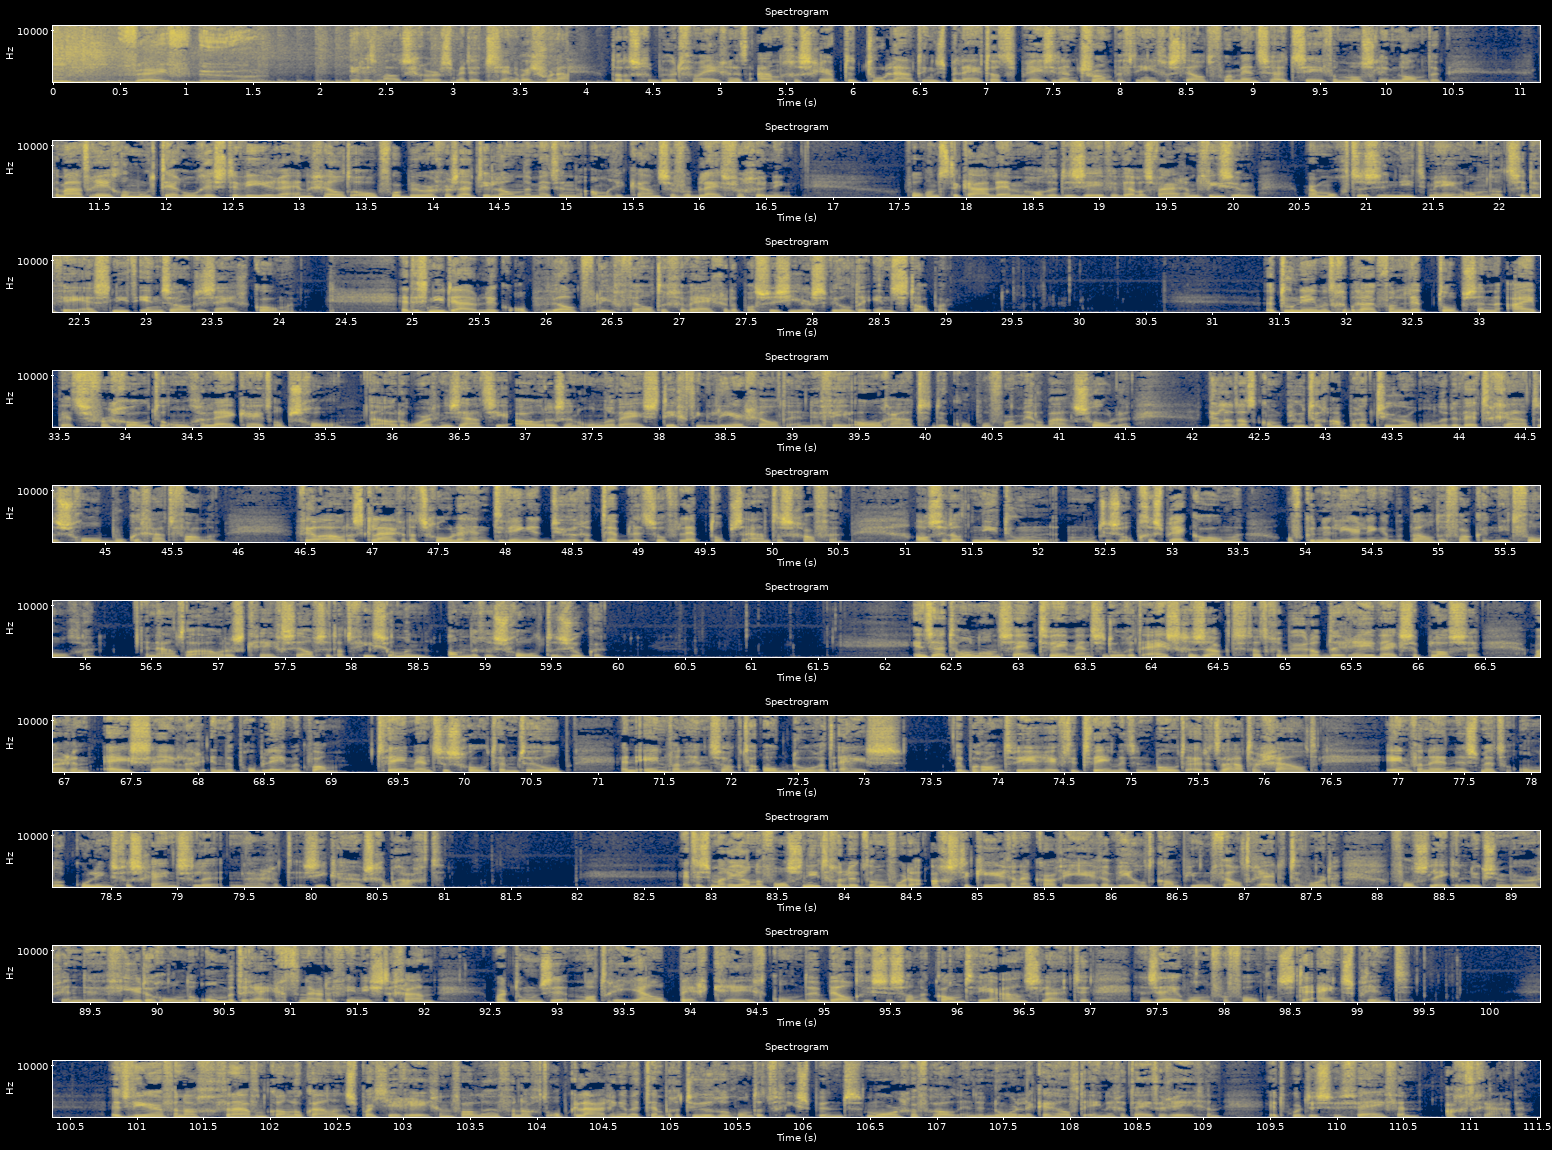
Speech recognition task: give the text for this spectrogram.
van 5 uur. Dit is Maud Schreurs met het NWS Journaal. Dat is gebeurd vanwege het aangescherpte toelatingsbeleid... dat president Trump heeft ingesteld voor mensen uit zeven moslimlanden. De maatregel moet terroristen weren en geldt ook voor burgers uit die landen... met een Amerikaanse verblijfsvergunning. Volgens de KLM hadden de zeven weliswaar een visum... maar mochten ze niet mee omdat ze de VS niet in zouden zijn gekomen. Het is niet duidelijk op welk vliegveld de geweigerde passagiers wilden instappen. Het toenemend gebruik van laptops en iPads vergroot de ongelijkheid op school. De oude organisatie Ouders en Onderwijs, Stichting Leergeld en de VO-raad, de koepel voor middelbare scholen, willen dat computerapparatuur onder de wet gratis schoolboeken gaat vallen. Veel ouders klagen dat scholen hen dwingen dure tablets of laptops aan te schaffen. Als ze dat niet doen, moeten ze op gesprek komen of kunnen leerlingen bepaalde vakken niet volgen. Een aantal ouders kreeg zelfs het advies om een andere school te zoeken. In Zuid-Holland zijn twee mensen door het ijs gezakt. Dat gebeurde op de Reewijkse plassen, waar een ijszeiler in de problemen kwam. Twee mensen schoten hem te hulp en een van hen zakte ook door het ijs. De brandweer heeft de twee met een boot uit het water gehaald. Een van hen is met onderkoelingsverschijnselen naar het ziekenhuis gebracht. Het is Marianne Vos niet gelukt om voor de achtste keer in haar carrière wereldkampioen veldrijden te worden. Vos leek in Luxemburg in de vierde ronde onbedreigd naar de finish te gaan. Maar toen ze materiaalpech kreeg, kon de Belgische Sanne Kant weer aansluiten. En zij won vervolgens de eindsprint. Het weer. Vannacht, vanavond kan lokaal een spatje regen vallen. Vannacht opklaringen met temperaturen rond het vriespunt. Morgen vooral in de noordelijke helft enige tijd regen. Het wordt tussen 5 en 8 graden.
